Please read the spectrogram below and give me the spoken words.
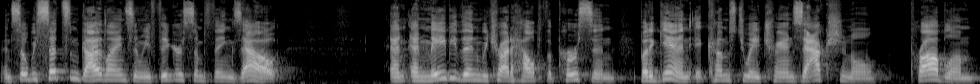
And so we set some guidelines and we figure some things out. And, and maybe then we try to help the person, but again, it comes to a transactional problem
